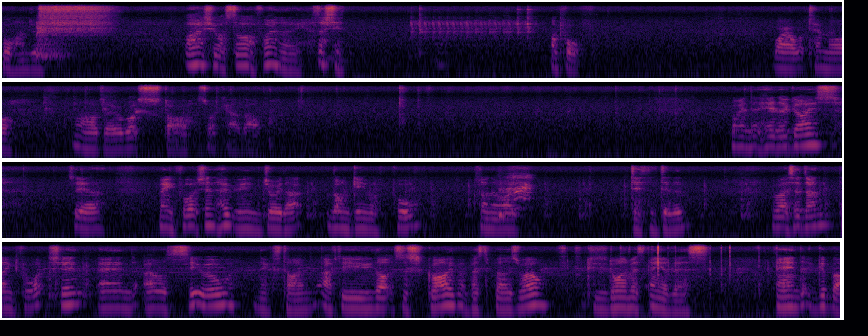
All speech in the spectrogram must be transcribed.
400. Actually got a star, finally. Actually. I'm fourth. Wow, I've got 10 more. Oh, dear, I've got a star, what I care about. We're to here though, guys. So, yeah, thank you for watching. Hope you enjoyed that long game of pool. Because I know I did and didn't. Right, so done. Thank you for watching, and I will see you all next time. After you like, subscribe, and press the bell as well, because you don't want to miss any of this. And goodbye.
